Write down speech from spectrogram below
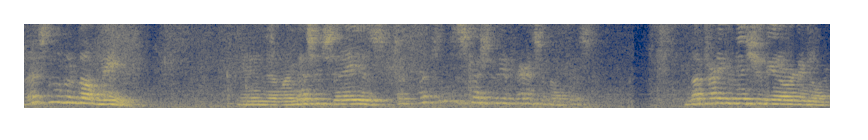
that's a little bit about me. And uh, my message today is, have have some discussion with your parents about this. I'm not trying to convince you to be an organ donor.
